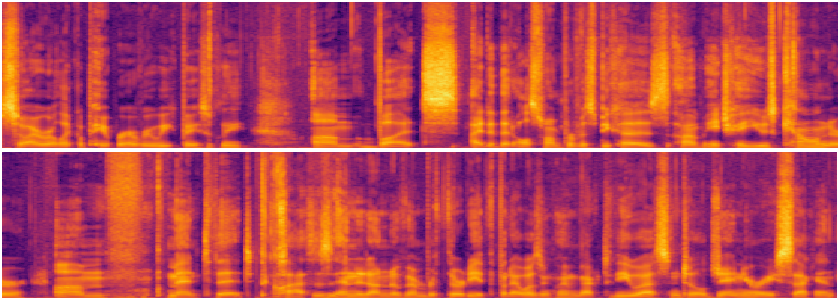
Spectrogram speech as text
so I wrote like a paper every week basically. Um, but I did that also on purpose because um, HKU's calendar um, meant that the classes ended on November 30th, but I wasn't coming back to the US until January 2nd.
